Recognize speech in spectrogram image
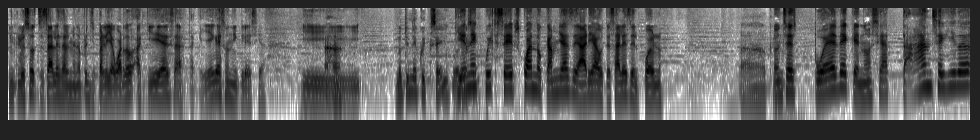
incluso te sales al menú principal y ya guardo. Aquí es hasta que llegues a una iglesia. Y. ¿No tiene quick save? tiene quick saves cuando cambias de área o te sales del pueblo. Ah, ok. Entonces puede que no sea tan seguido.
